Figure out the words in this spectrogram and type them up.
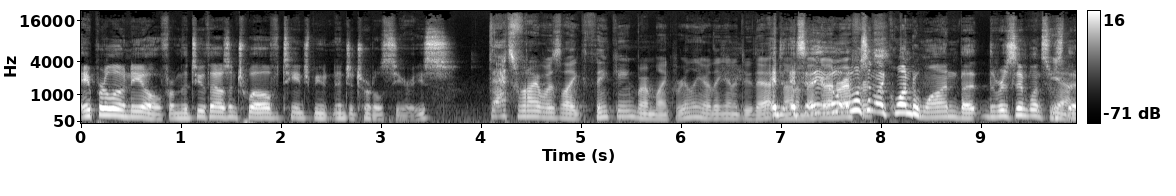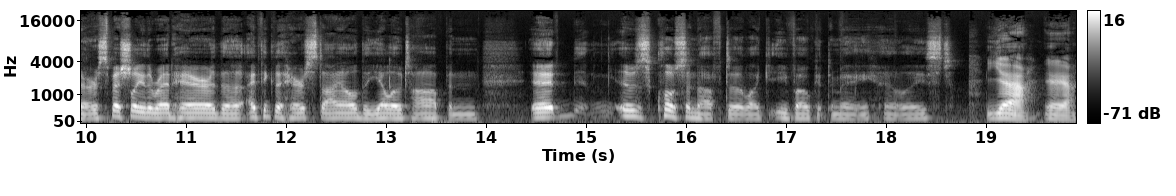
April O'Neil from the 2012 Teenage Mutant Ninja Turtles series. That's what I was like thinking, but I'm like, really? Are they going to do that? It, it, it wasn't like one to one, but the resemblance was Yeah. there, especially the red hair, the I think the hairstyle, the yellow top, and it it was close enough to like evoke it to me at least. Yeah, yeah, yeah.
